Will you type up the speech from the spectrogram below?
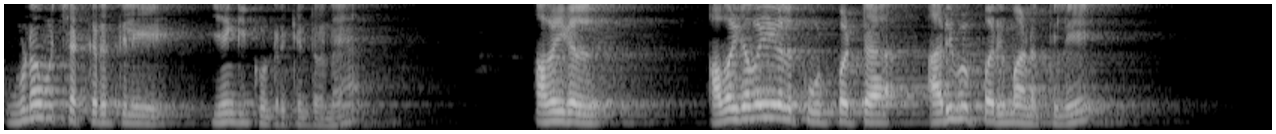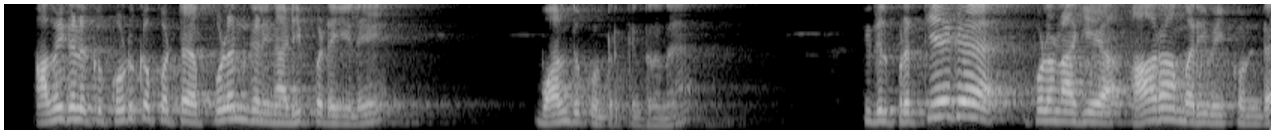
உணவு சக்கரத்திலே இயங்கிக் கொண்டிருக்கின்றன. அவைகள் அவைகவைகளுக்கு உட்பட்ட அறிவு பரிமாணத்திலே அவைகளுக்கு கொடுக்கப்பட்ட புலன்களின் அடிப்படையிலே வாழ்ந்து கொண்டிருக்கின்றன. இதில் பிரத்யேக புலனாகிய ஆறாம் அறிவை கொண்ட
